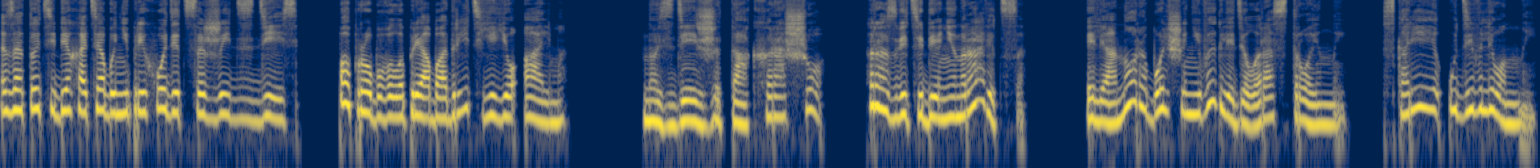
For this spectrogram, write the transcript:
«Зато тебе хотя бы не приходится жить здесь», — попробовала приободрить ее Альма. «Но здесь же так хорошо. Разве тебе не нравится?» Элеонора больше не выглядела расстроенной, скорее удивленной.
